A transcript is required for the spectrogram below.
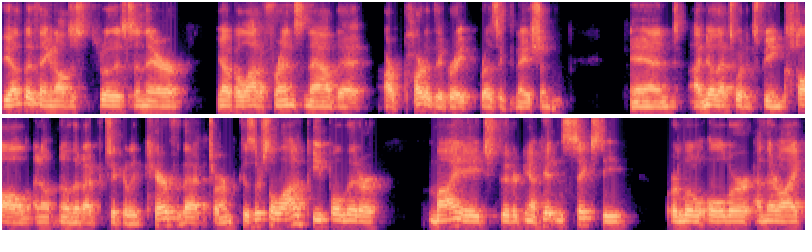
The other thing, and I'll just throw this in there, you know, I have a lot of friends now that are part of the Great Resignation and I know that's what it's being called. I don't know that I particularly care for that term because there's a lot of people that are my age that are you know hitting 60 or a little older and they're like,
